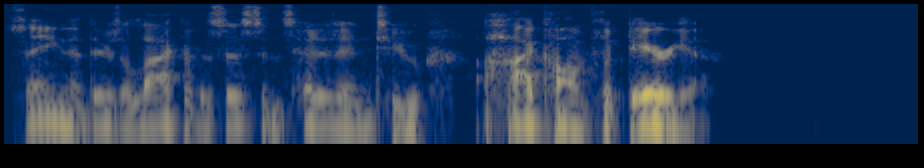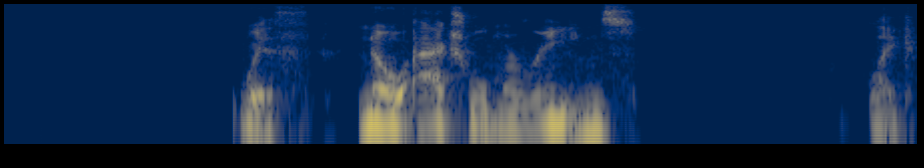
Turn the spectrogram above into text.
saying that there's a lack of assistance headed into a high conflict area with no actual Marines, like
